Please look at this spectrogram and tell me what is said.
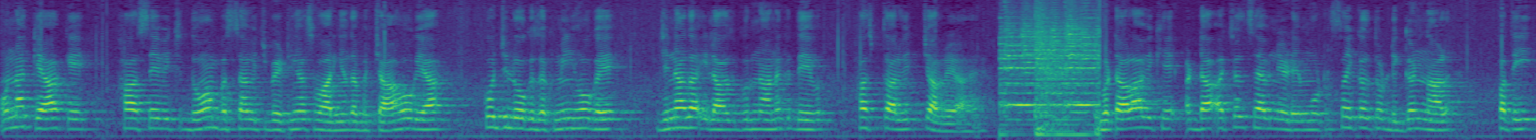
ਉਹਨਾਂ ਕਿਹਾ ਕਿ ਹਾਦਸੇ ਵਿੱਚ ਦੋਵਾਂ ਬੱਸਾਂ ਵਿੱਚ ਬੈਠੀਆਂ ਸਵਾਰੀਆਂ ਦਾ ਬਚਾਅ ਹੋ ਗਿਆ। ਕੁਝ ਲੋਕ ਜ਼ਖਮੀ ਹੋ ਗਏ ਜਿਨ੍ਹਾਂ ਦਾ ਇਲਾਜ ਗੁਰੂ ਨਾਨਕ ਦੇਵ ਹਸਪਤਾਲ ਵਿੱਚ ਚੱਲ ਰਿਹਾ ਹੈ। ਬਟਾਲਾ ਵਿਖੇ ਅੱਡਾ ਅਚਲ ਸਾਹਿਬ ਨੇੜੇ ਮੋਟਰਸਾਈਕਲ ਤੋਂ ਡਿੱਗਣ ਨਾਲ ਪਤੀ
